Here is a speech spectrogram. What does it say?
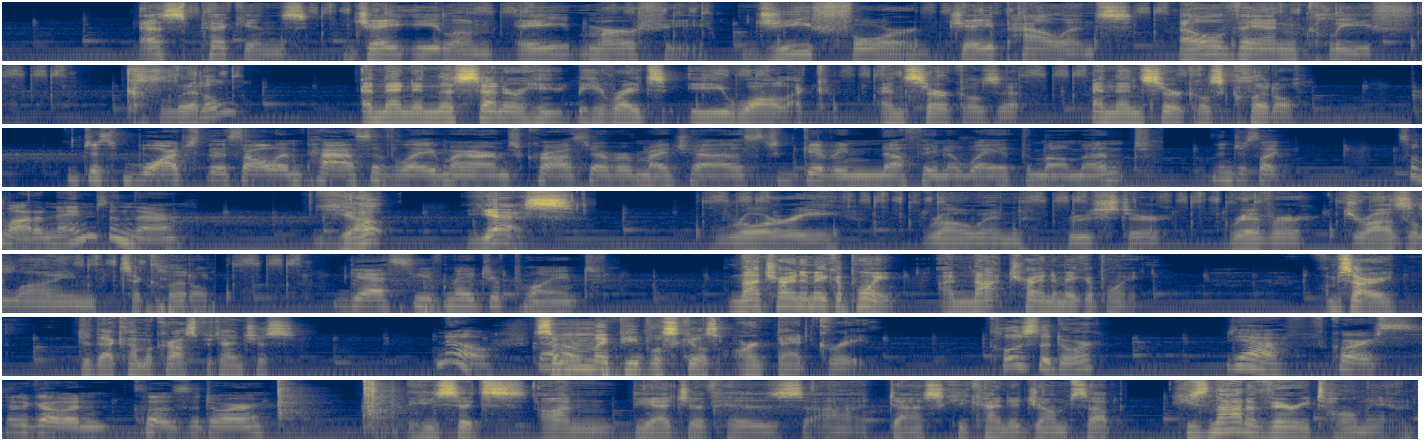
S. Pickens, J. Elam, A. Murphy, G. Ford, J. Palance, L. Van Cleef, C. Little? And then in the center, he, he writes E. Wallach and circles it, and then circles C. Little. Just watch this all impassively, my arms crossed over my chest, giving nothing away at the moment. And just like, it's a lot of names in there. Yup. Yes. Rory, Rowan, Rooster, River draws a line to C. Little. Yes, you've made your point. I'm not trying to make a point. I'm not trying to make a point. I'm sorry. Did that come across pretentious? No. Some no. of my people skills aren't that great. Close the door. Yeah, of course. I'll go and close the door. He sits on the edge of his uh, desk. He kind of jumps up. He's not a very tall man.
